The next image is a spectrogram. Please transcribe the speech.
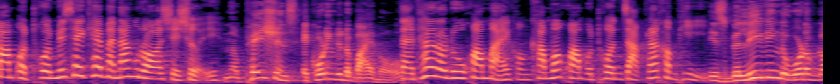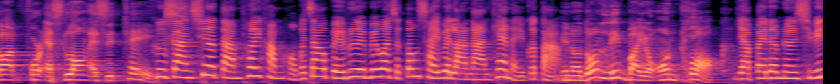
วามอดทนไม่ใช่แค่มานั่งรอเฉย No, patience, according to the Bible, ๆ แต่ถ้าเราดูความหมายของคำว่าความอดทนจากพระคัมภีร์ is believing the word of God for as long as it คือ takes. การเชื่อตามถ้อยคำของพระเจ้าไปเรื่อย ไม่ว่าจะต้องใช้เวลานานแค่ไหนก็ตาม You know, don't live by your own clock. อย่าไปดำเนินชีวิต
